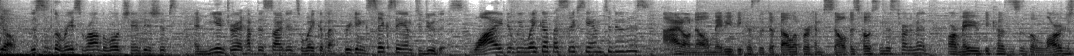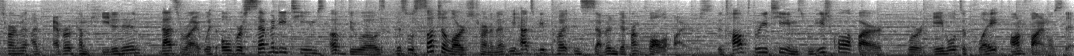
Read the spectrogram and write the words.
Yo, this is the Race Around the World Championships, and me and Dread have decided to wake up at freaking 6 a.m. to do this. Why did we wake up at 6 a.m. to do this? I don't know, maybe because the developer himself is hosting this tournament, or maybe because this is the largest tournament I've ever competed in. That's right, with over 70 teams of duos, this was such a large tournament, we had to be put in 7 different qualifiers. The top 3 teams from each qualifier were able to play on finals day.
